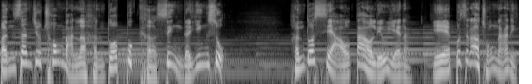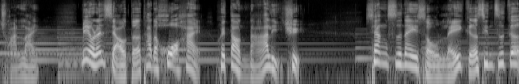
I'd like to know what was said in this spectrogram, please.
本身就充满了很多不可信的因素，很多小道流言啊，也不知道从哪里传来，没有人晓得他的祸害会到哪里去。”像是那一首《雷格星之歌》，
